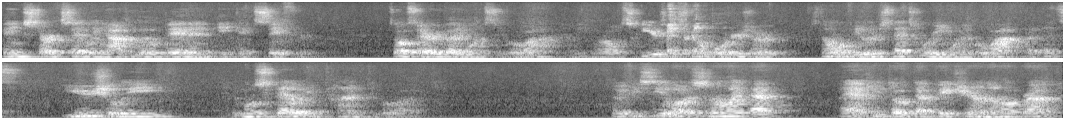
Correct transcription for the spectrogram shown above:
things start settling out a little bit and it gets safer. It's also everybody wants to go out. I mean, we're all skiers and snowboarders or snowmobilers, that's where you want to go out. But that's usually the most delicate time to go out. So if you see a lot of snow like that, I actually took that picture on the Haute Route,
